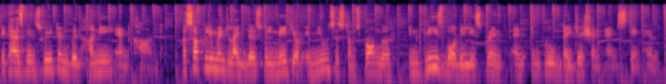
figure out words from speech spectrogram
It has been sweetened with honey and khand. A supplement like this will make your immune system stronger, increase bodily strength, and improve digestion and skin health.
